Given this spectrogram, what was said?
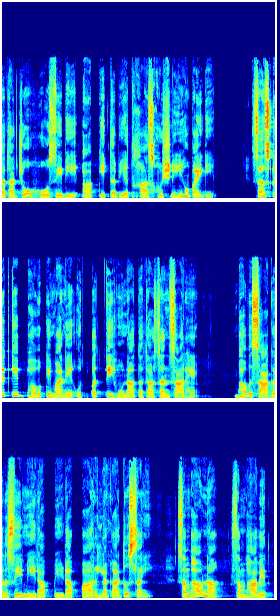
तथा जो हो से भी आपकी तबीयत खास खुश नहीं हो पाएगी। संस्कृत के भव के माने उत्पत्ति होना तथा संसार है। भव सागर से मेरा पेड़ा पार लगा दो साई। संभावना, संभावित,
